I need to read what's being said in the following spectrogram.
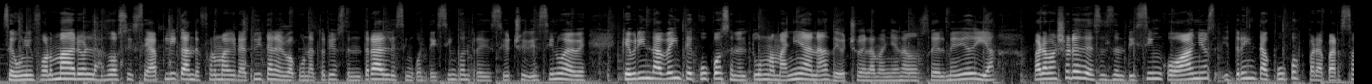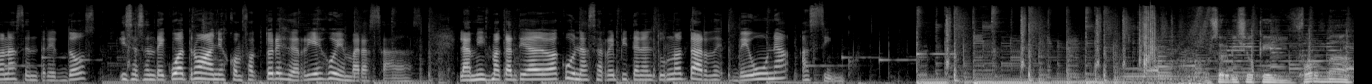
Según informaron, las dosis se aplican de forma gratuita en el vacunatorio central de 55 entre 18 y 19, que brinda 20 cupos en el turno mañana, de 8 de la mañana a 12 del mediodía, para mayores de 65 años y 30 cupos para personas entre 2 y 64 años con factores de riesgo y embarazadas. La misma cantidad de vacunas se repite en el turno tarde de 1 a 5. Un servicio que informa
